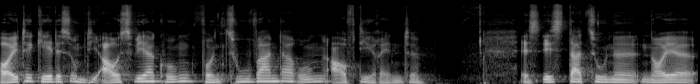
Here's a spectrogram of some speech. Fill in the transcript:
Heute geht es um die Auswirkung von Zuwanderung auf die Rente. Es ist dazu eine neue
